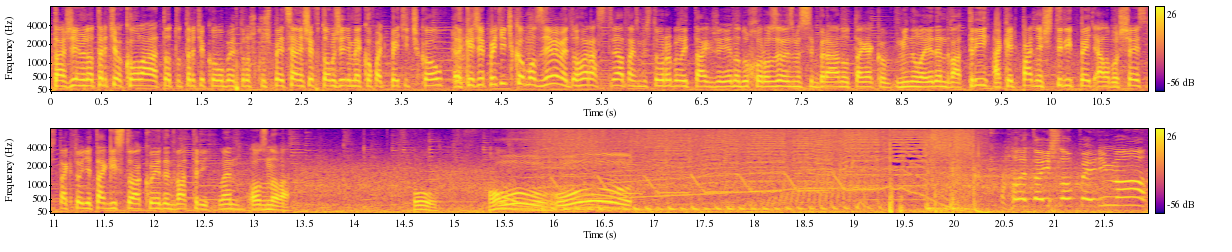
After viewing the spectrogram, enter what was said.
Takže ideme do tretieho kola a toto tretie kolo bude trošku špeciálnejšie v tom, že ideme kopať petičkou. E, Keďže petičkou moc nevieme dohora strieľať, tak sme to urobili tak, že jednoducho rozdelili sme si bránu tak ako minule 1, 2, 3 a keď padne 4, 5 alebo 6, tak to ide takisto ako 1, 2, 3, len odznova. Oh. Uuu, uuu. Ale to išlo úplne mimo.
